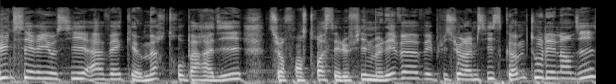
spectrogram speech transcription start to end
une série aussi avec Meurtre au paradis. Sur France 3, c'est le film Les Veuves. Et puis sur M6, comme tous les lundis,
